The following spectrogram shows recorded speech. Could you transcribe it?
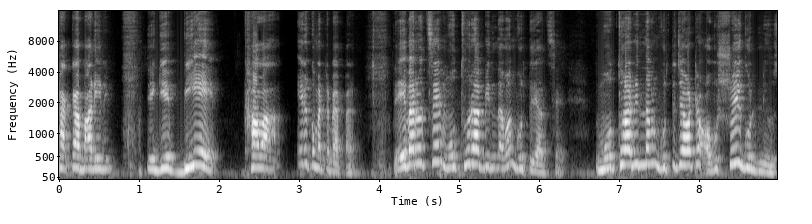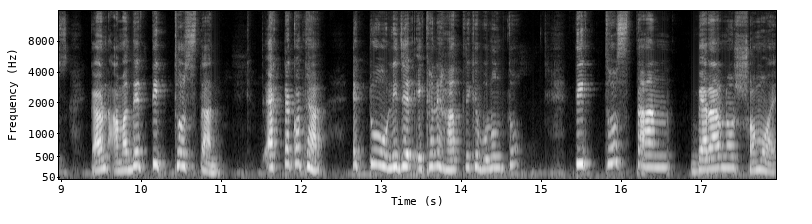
থাকা বাড়ির গিয়ে বিয়ে, খাওয়া, এরকম একটা ব্যাপার। তো এবার হচ্ছে মথুরা বৃন্দাবন ঘুরতে যাচ্ছে। মথুরা বৃন্দাবন ঘুরতে যাওয়াটা অবশ্যই গুড নিউজ কারণ আমাদের তীর্থস্থান। একটা কথা, একটু নিজের এখানে হাত রেখে বলুন তো, তীর্থস্থান বেড়ানোর সময়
